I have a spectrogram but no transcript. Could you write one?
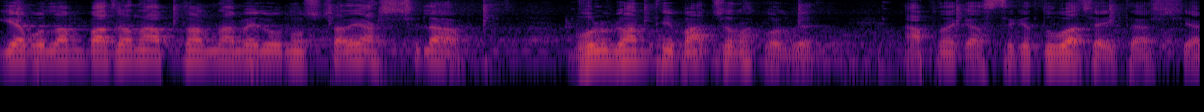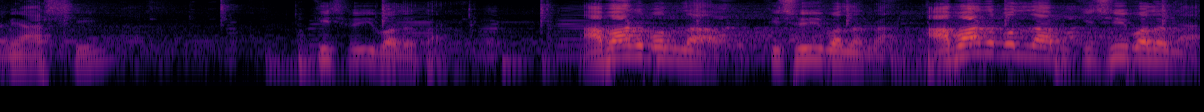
গিয়া বললাম, বাজানা, আপনার নামের অনুষ্ঠানে আসছিলাম। ভুলভ্রান্তি মার্জনা করবেন। আপনার কাছ থেকে দুয়া চাইতে আসছি, আমি আসি। কিছুই বলে না। আবার বললাম, কিছুই বলে না। আবার বললাম, কিছুই বলে না।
